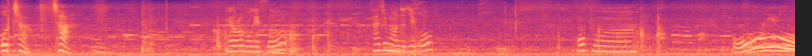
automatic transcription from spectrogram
오, 오차 차 열어보겠어 사진 먼저 찍고 오픈 오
